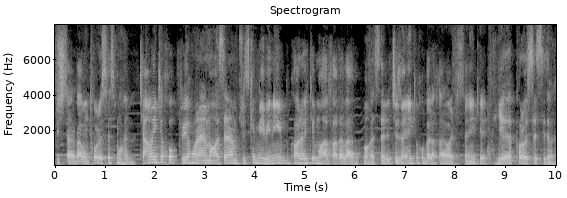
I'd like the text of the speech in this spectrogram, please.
بیشتر و اون process مهمه. کما اینکه خب توی هنر معاصر هم چیزی که می‌بینیم کارهایی که موفقه و موثر چیزایی که خب بالاخره آرتیستایی که یه process ی دارن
